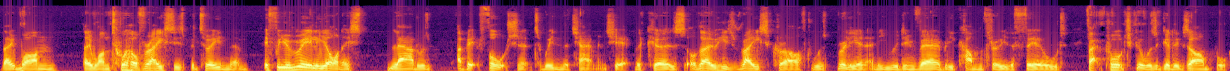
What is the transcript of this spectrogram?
they won they won twelve races between them. If we are really honest, Lauda was a bit fortunate to win the championship because although his racecraft was brilliant and he would invariably come through the field. In fact, Portugal was a good example.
